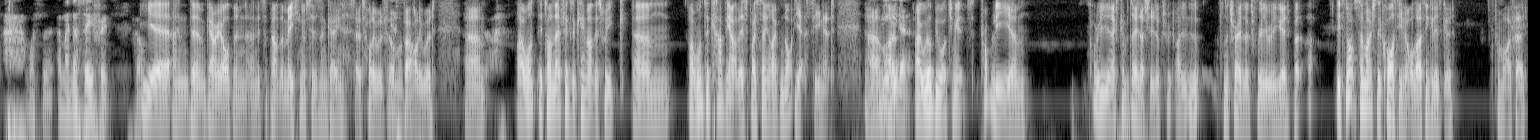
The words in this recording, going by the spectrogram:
what's the Amanda Seyfried film. yeah, and um, Gary Oldman, and it's about the making of Citizen Kane. So it's a Hollywood film Yes. about Hollywood. Um, I want it's on Netflix. It came out this week. Um, I want to caveat this by saying I've not yet seen it. Um, Me I, neither. I will be watching it probably um, probably the next couple of days. Actually, it looks I look, from the trailer, it looks really really good. But uh, it's not so much the quality of it, although I think it is good from what I've heard.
